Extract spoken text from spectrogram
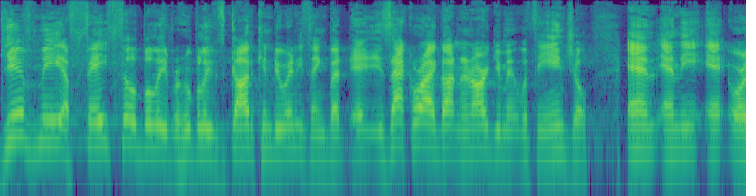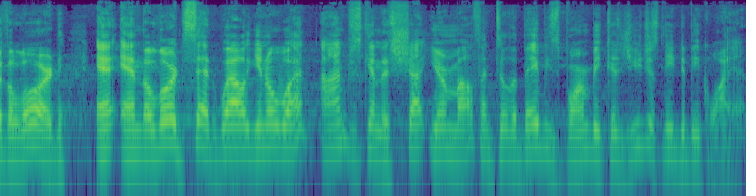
Give me a faith filled believer who believes God can do anything. But eh, Zechariah got in an argument with the angel and, and the, eh, or the Lord, and, and the Lord said, Well, you know what? I'm just going to shut your mouth until the baby's born because you just need to be quiet.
